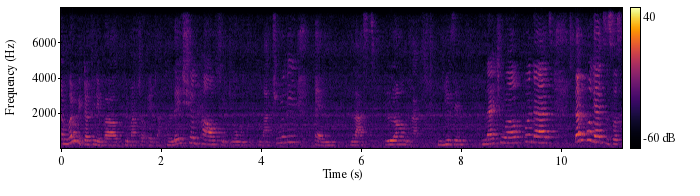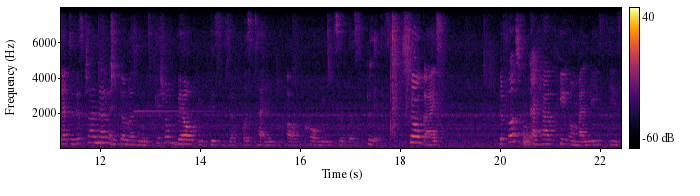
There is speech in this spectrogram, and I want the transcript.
I'm going to be talking about premature ejaculation, how to deal with it naturally and last longer using natural products don't forget to subscribe to this channel and turn on the notification bell if this is your first time of coming to this place. So guys, the first food I have here on my list is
